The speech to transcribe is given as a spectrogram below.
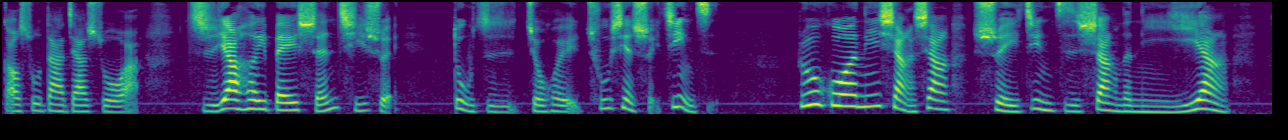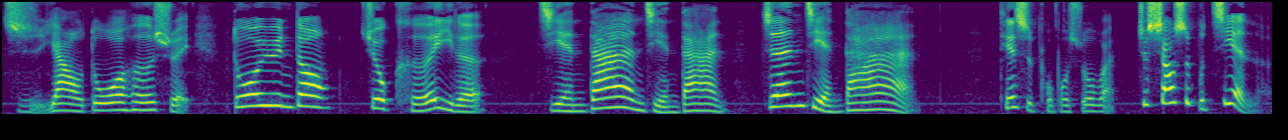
告诉大家说啊，只要喝一杯神奇水，肚子就会出现水镜子。如果你想像水镜子上的你一样，只要多喝水、多运动就可以了。简单，简单，真简单。天使婆婆说完，就消失不见了。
